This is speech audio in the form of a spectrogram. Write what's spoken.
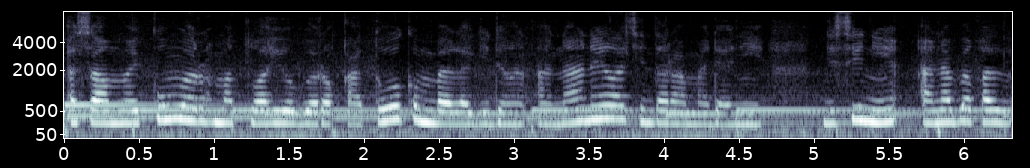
Assalamualaikum warahmatullahi wabarakatuh. Kembali lagi dengan Ana Nela Cinta Ramadhani. Di sini Ana bakal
